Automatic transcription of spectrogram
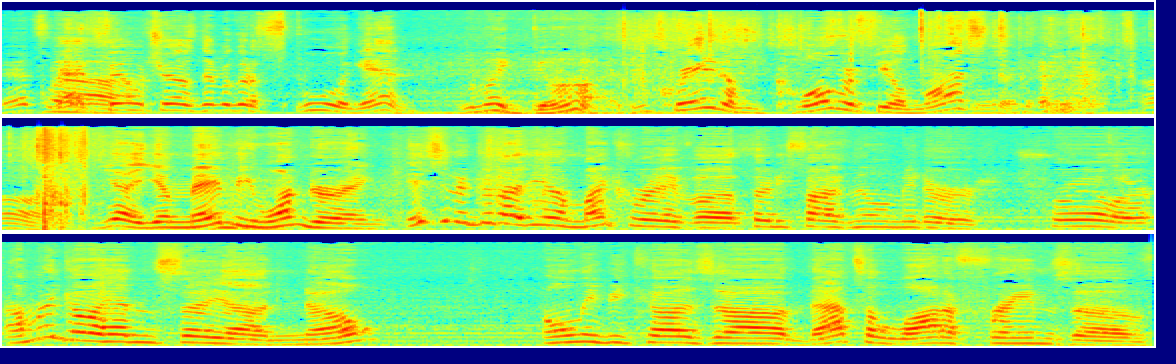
That's That Wow. film trailer's never gonna spool again. Oh my god. You created a Cloverfield monster. Yeah, you may be wondering, is it a good idea to microwave a 35 millimeter trailer? I'm gonna go ahead and say uh, no, only because uh, that's a lot of frames of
